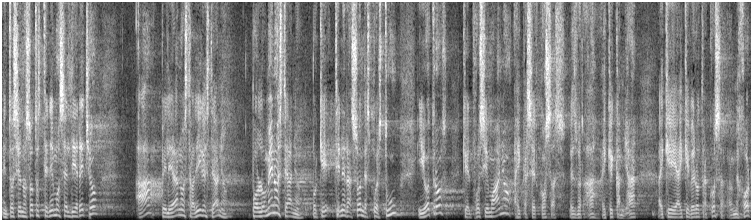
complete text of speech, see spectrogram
Entonces nosotros tenemos el derecho a pelear nuestra liga este año, por lo menos este año, porque tiene razón después tú y otros que el próximo año hay que hacer cosas, es verdad, hay que cambiar, hay que, hay que ver otra cosa, a lo mejor.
